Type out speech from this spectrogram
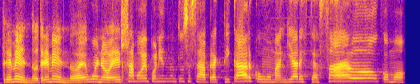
tremendo, tremendo. ¿eh? Bueno, eh, ya me voy poniendo entonces a practicar cómo manguear este asado, cómo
